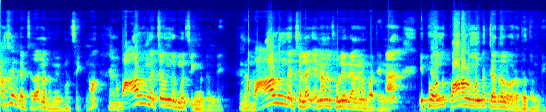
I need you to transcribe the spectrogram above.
அரசியல் கட்சி தானே தம்பி விமர்சிக்கணும். அப்போ ஆளுங்கட்சி வந்து விமர்சிக்கணும் தம்பி. அப்போ ஆளுங்கட்சியில என்னென்ன சொல்லியிருக்காங்கன்னு பார்த்தீங்கன்னா இப்போ வந்து பாராளுமன்ற தேர்தல் வருது தம்பி.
